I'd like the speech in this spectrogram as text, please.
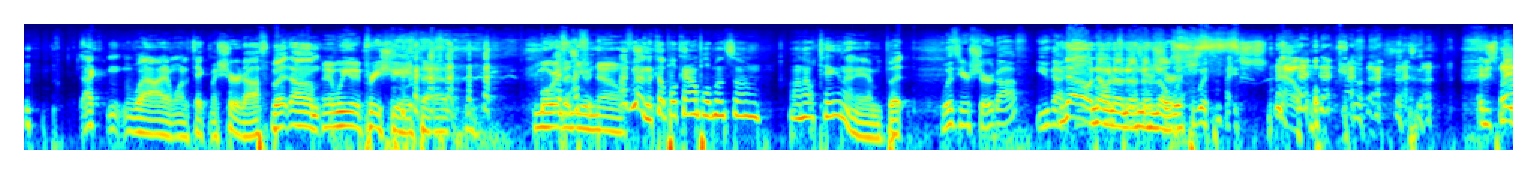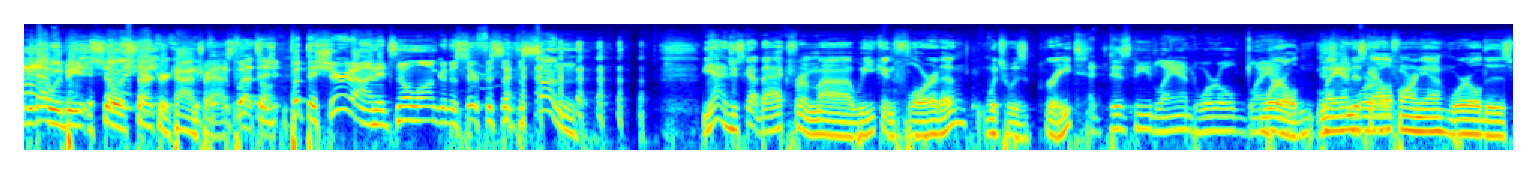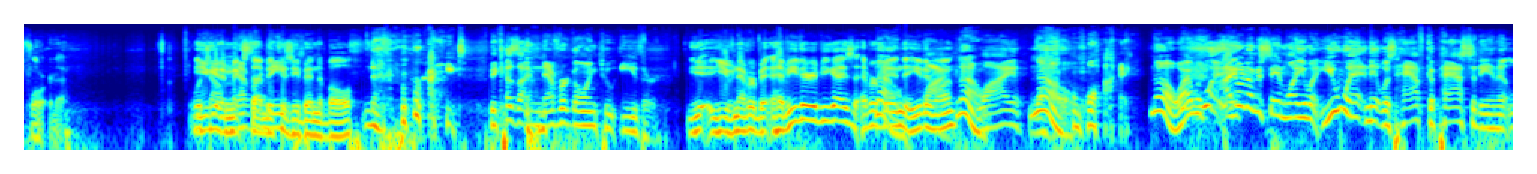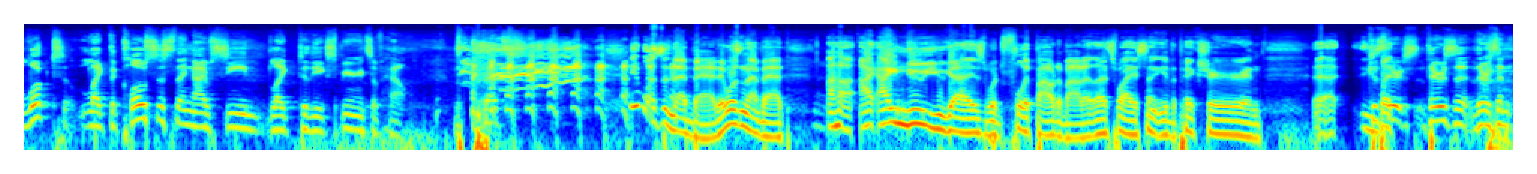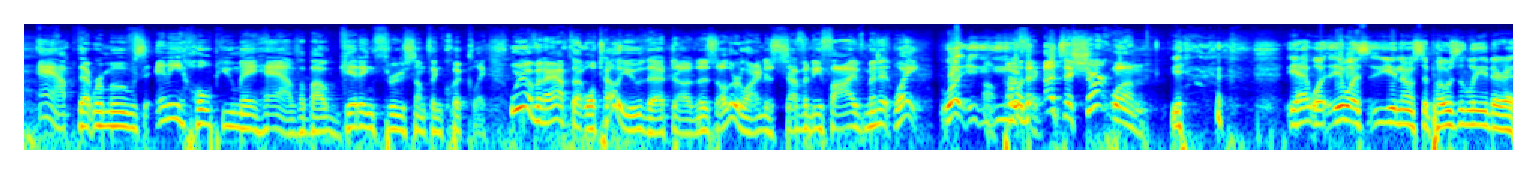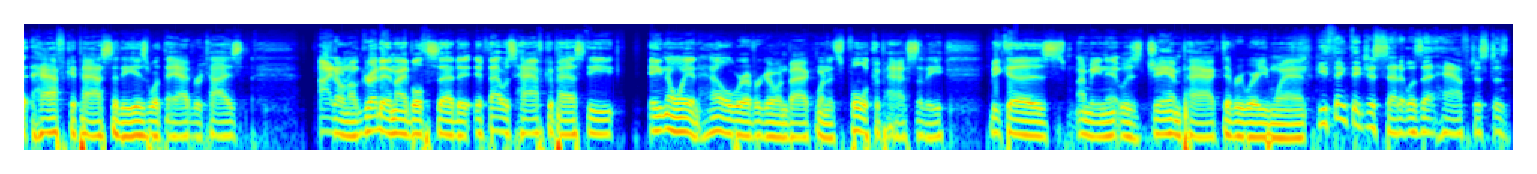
I, well, I don't want to take my shirt off, but um, And we appreciate that more than you know. I've gotten a couple compliments on on how tan I am, but with your shirt off. You got no, no, no, no, no, no, with, with my sh- no. I just maybe that would be show a starker contrast. Put That's all. the, put the shirt on. It's no longer the surface of the sun. Yeah, I just got back from uh, a week in Florida, which was great. at Disneyland World Land. World Disney land is World. California, world is Florida. Which you get I'll it mixed never up because need- you've been to both. right? Because I'm never going to either. You, you've never been. Have either of you guys ever No. been to either Why? one? No. Why? No. Why? No, why would What? I don't understand why you went. You went and it was half capacity, and it looked like the closest thing I've seen, like to the experience of hell. It wasn't that bad. It wasn't that bad. Uh, I, I knew you guys would flip out about it. That's why I sent you the picture. And uh, Because there's there's a there's an app that removes any hope you may have about getting through something quickly. We have an app that will tell you that uh, this other line is 75 minute wait. what? Oh, that- that's a short one. yeah, well, it was. You know, supposedly they're at half capacity, is what they advertised. I don't know. Greta and I both said if that was half capacity, ain't no way in hell we're ever going back when it's full capacity. Because I mean, it was jam packed everywhere you went. Do you think they just said it was at half just to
